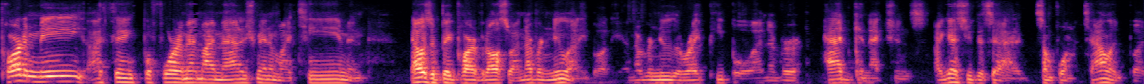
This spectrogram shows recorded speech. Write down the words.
part of me, I think, before I met my management and my team and that was a big part of it also. I never knew anybody. I never knew the right people. I never had connections. I guess you could say I had some form of talent, but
